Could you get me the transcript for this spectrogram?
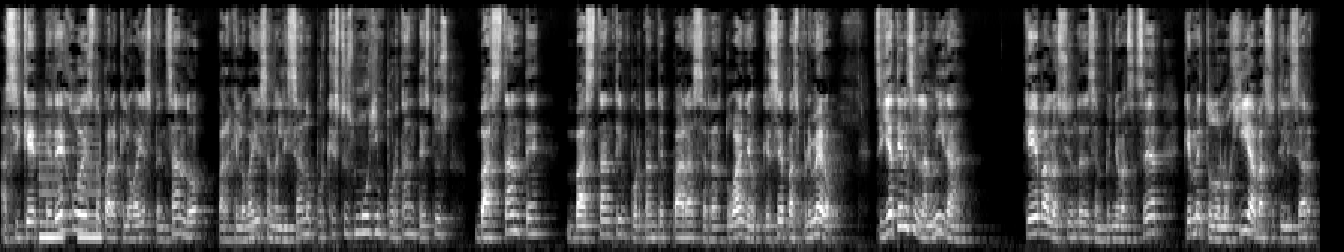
Así que te dejo esto para que lo vayas pensando, para que lo vayas analizando, porque esto es muy importante, esto es bastante, bastante importante para cerrar tu año. Que sepas primero, si ya tienes en la mira qué evaluación de desempeño vas a hacer, qué metodología vas a utilizar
